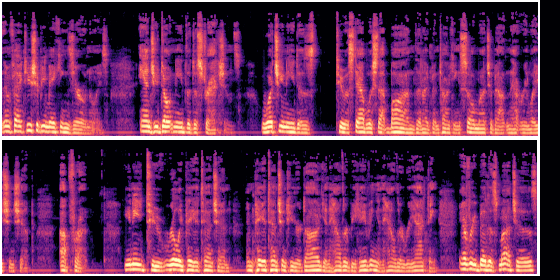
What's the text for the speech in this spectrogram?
In fact, you should be making zero noise. And you don't need the distractions. What you need is to establish that bond that I've been talking so much about in that relationship up front. You need to really pay attention and pay attention to your dog and how they're behaving and how they're reacting every bit as much as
